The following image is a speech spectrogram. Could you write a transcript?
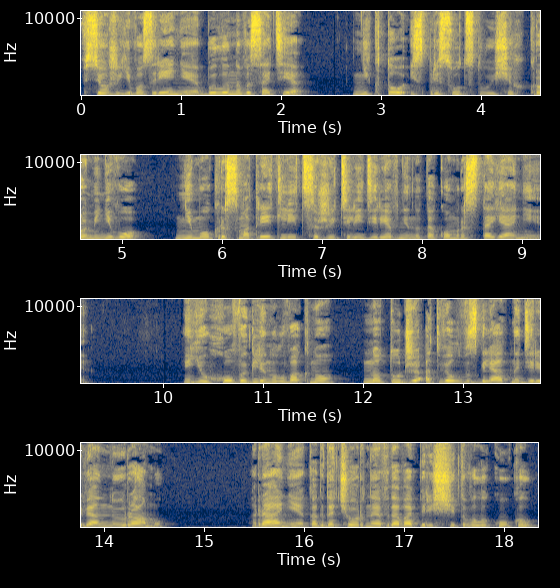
все же его зрение было на высоте. Никто из присутствующих, кроме него, не мог рассмотреть лица жителей деревни на таком расстоянии. Юхо выглянул в окно, но тут же отвел взгляд на деревянную раму. Ранее, когда черная вдова пересчитывала кукол,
